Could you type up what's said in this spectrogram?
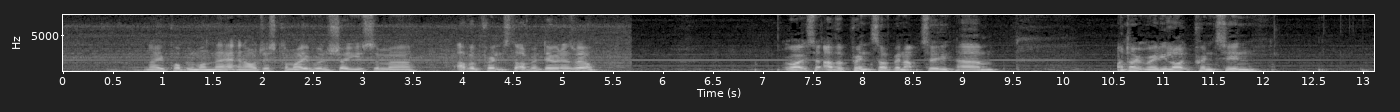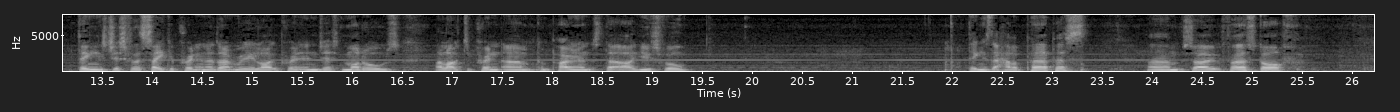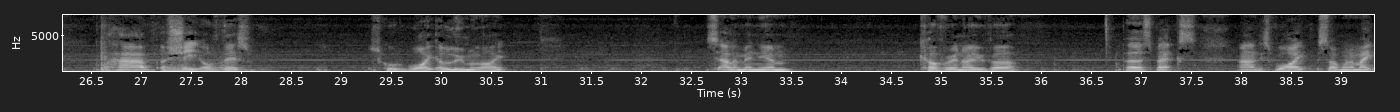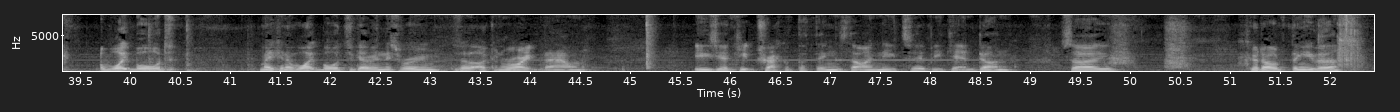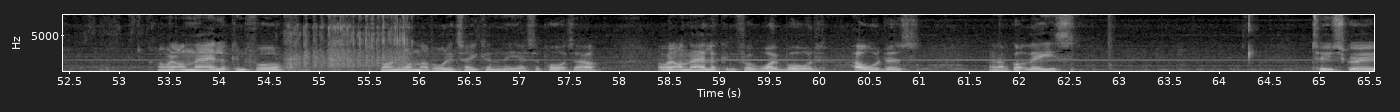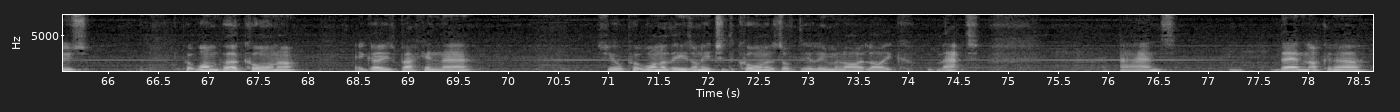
no problem on there and I'll just come over and show you some uh, other prints that I've been doing as well. Right, so other prints I've been up to. Um, I don't really like printing things just for the sake of printing. I don't really like printing just models. I like to print um, components that are useful, things that have a purpose. Um, so first off, I have a sheet of this. It's called white Alumilite. It's aluminium covering over perspex, and it's white. So I'm going to make a whiteboard making a whiteboard to go in this room so that I can write down. Easier keep track of the things that I need to be getting done. So good old Thingiverse. I went on there looking for find one that I've already taken the uh, supports out. I went on there looking for whiteboard holders and I've got these. Two screws put one per corner it goes back in there so you'll put one of these on each of the corners of the Alumilite like that. And then I can uh,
